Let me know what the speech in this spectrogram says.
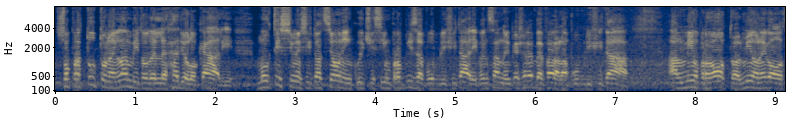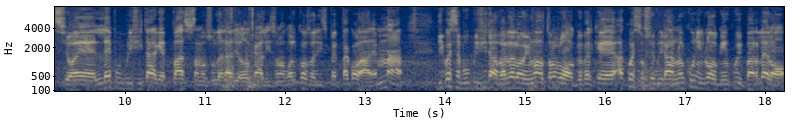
soprattutto nell'ambito delle radio locali, moltissime situazioni in cui ci si improvvisa pubblicitari, pensando mi piacerebbe fare la pubblicità al mio prodotto, al mio negozio, e le pubblicità che passano sulle radio locali sono qualcosa di spettacolare, ma di queste pubblicità parlerò in un altro vlog, perché a questo seguiranno alcuni vlog in cui parlerò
